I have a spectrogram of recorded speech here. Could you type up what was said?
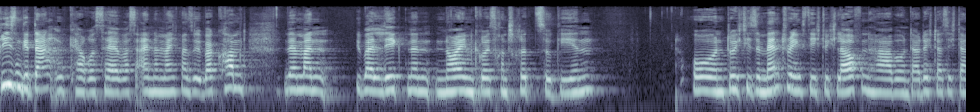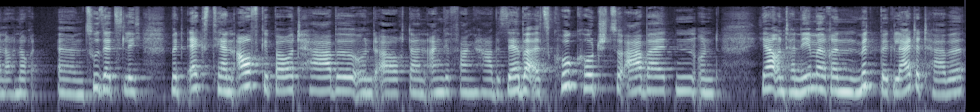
riesen Gedankenkarussell, was einem manchmal so überkommt, wenn man überlegt, einen neuen größeren Schritt zu gehen. Und durch diese Mentorings, die ich durchlaufen habe und dadurch, dass ich dann auch noch ähm, zusätzlich mit extern aufgebaut habe und auch dann angefangen habe, selber als Co-Coach zu arbeiten und ja, Unternehmerinnen mit begleitet habe,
